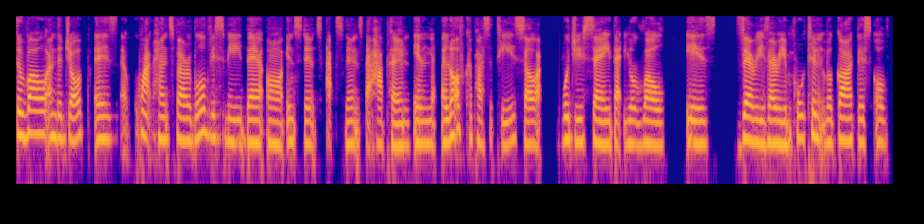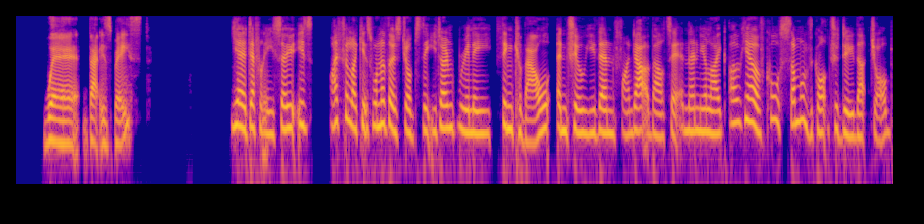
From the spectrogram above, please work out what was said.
the role and the job is quite transferable. Obviously, there are incidents, accidents that happen in a lot of capacities. So would you say that your role is very, very important, regardless of where that is based? Yeah, definitely. So it's I feel like it's one of those jobs that you don't really think about until you then find out about it. And then you're like, oh, yeah, of course, someone's got to do that job.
